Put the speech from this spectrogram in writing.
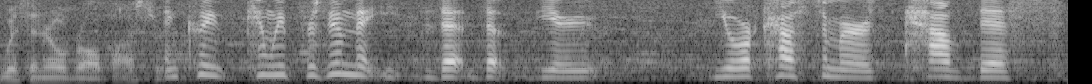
with an overall posture. And can we, can we presume that, that, that your, your customers have this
